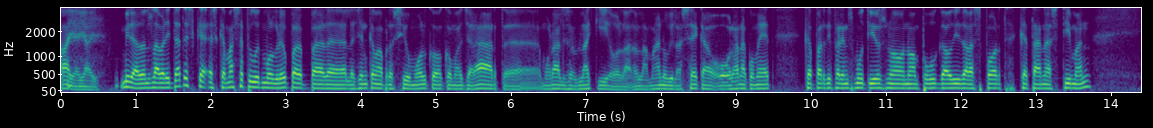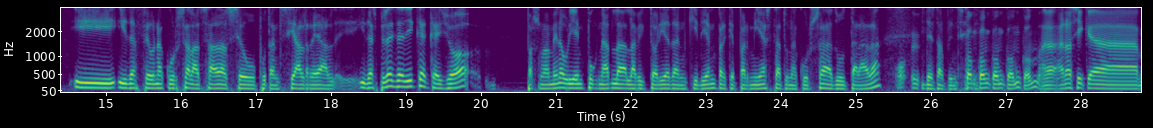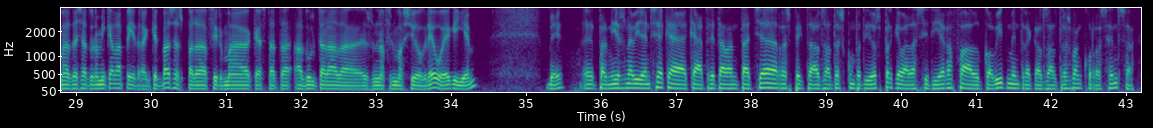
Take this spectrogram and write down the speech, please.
Ai, ai, ai. Mira, doncs la veritat és que, és que m'ha sapigut molt greu per, per uh, la gent que m'aprecio molt, com, com el Gerard, uh, Morales, el Blackie, o la, la Manu Vilaseca, o l'Anna Comet, que per diferents motius no, no han pogut gaudir de l'esport que tant estimen i, i de fer una cursa a l'alçada del seu potencial real. I després haig de dir que, que jo personalment hauria impugnat la, la victòria d'en Kilian perquè per mi ha estat una cursa adulterada oh, des del principi. Com, com, com, com, com? Ara sí que m'has deixat una mica de pedra. En què et bases per afirmar que ha estat adulterada? És una afirmació greu, eh, Guillem? Bé, eh, per mi és una evidència que, que ha tret avantatge respecte als altres competidors perquè va decidir agafar el Covid mentre que els altres van córrer sense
